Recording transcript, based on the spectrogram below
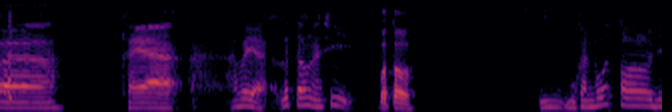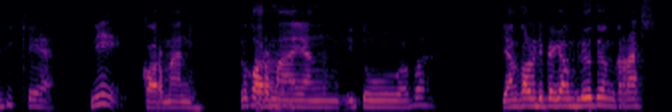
eh kayak apa ya? Lu tau gak sih Botol. bukan botol jadi kayak ini korma nih lu korma Ah. yang itu apa Yang kalau dipegang beliau tuh yang keras.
